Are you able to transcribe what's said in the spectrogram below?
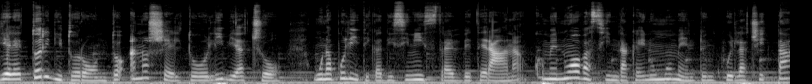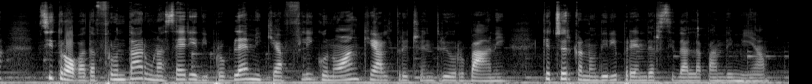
Gli elettori di Toronto hanno scelto Olivia Cho, una politica di sinistra e veterana, come nuova sindaca in un momento in cui la città si trova ad affrontare una serie di problemi che affliggono anche altri centri urbani che cercano di riprendersi dalla pandemia.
